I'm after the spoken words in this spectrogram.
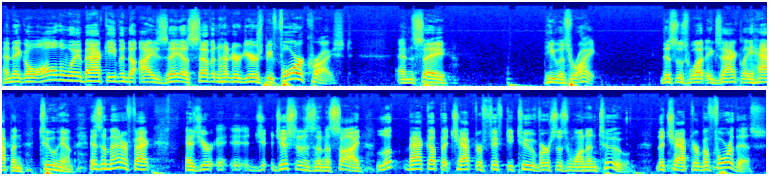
And they go all the way back even to Isaiah 700 years before Christ and say, he was right. This is what exactly happened to him. As a matter of fact, as you're just as an aside, look back up at chapter 52 verses 1 and 2, the chapter before this.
